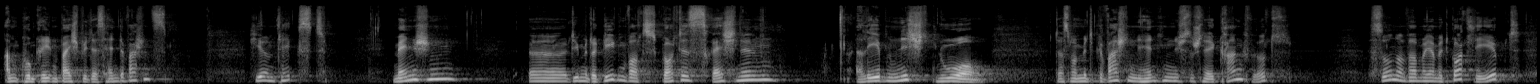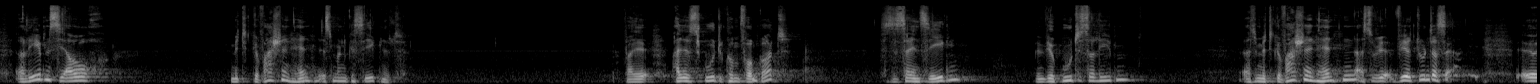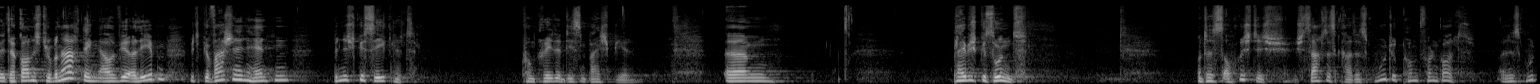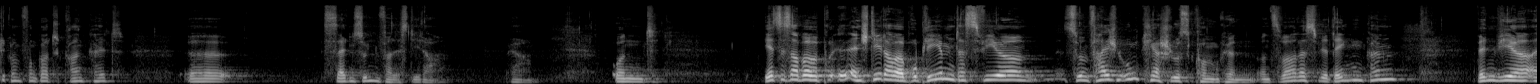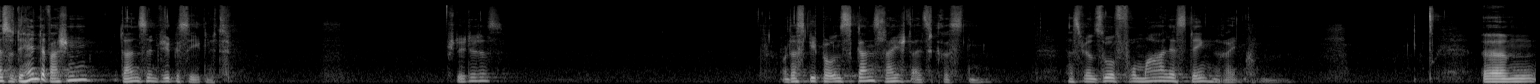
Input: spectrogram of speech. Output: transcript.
Am konkreten Beispiel des Händewaschens hier im Text. Menschen, äh, die mit der Gegenwart Gottes rechnen, erleben nicht nur, dass man mit gewaschenen Händen nicht so schnell krank wird, sondern weil man ja mit Gott lebt, erleben sie auch, mit gewaschenen Händen ist man gesegnet. Weil alles Gute kommt von Gott. Es ist ein Segen, wenn wir Gutes erleben. Also mit gewaschenen Händen, also wir, wir tun das äh, da gar nicht drüber nachdenken, aber wir erleben, mit gewaschenen Händen bin ich gesegnet. Konkret in diesem Beispiel. Ähm, Bleibe ich gesund. Und das ist auch richtig. Ich sage das gerade, das Gute kommt von Gott. Alles Gute kommt von Gott. Krankheit, äh, seit dem Sündenfall ist die da. Ja. Und jetzt aber, entsteht aber ein Problem, dass wir zu einem falschen Umkehrschluss kommen können. Und zwar, dass wir denken können, wenn wir also die Hände waschen, dann sind wir gesegnet. Versteht ihr das? Und das geht bei uns ganz leicht als Christen, dass wir in so formales Denken reinkommen. Ähm,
